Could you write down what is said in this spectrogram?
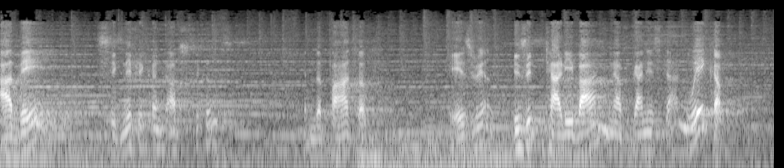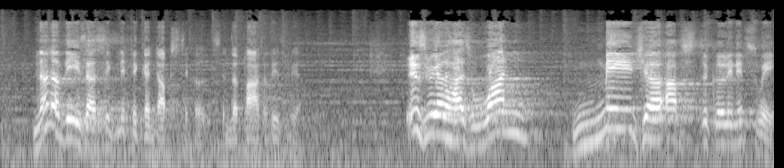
Are they significant obstacles in the path of Israel? Is it Taliban in Afghanistan? Wake up. None of these are significant obstacles in the path of Israel. Israel has one major obstacle in its way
